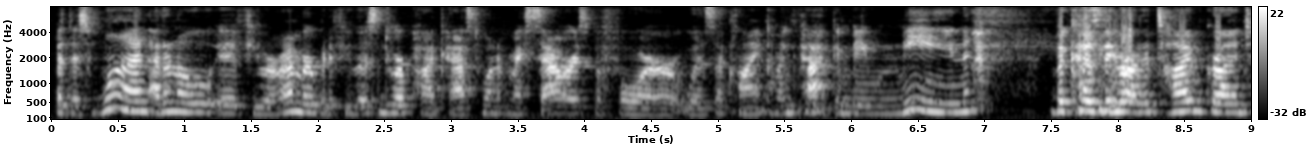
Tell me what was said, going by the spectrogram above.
But this one, I don't know if you remember, but if you listen to our podcast, one of my sours before was a client coming back and being mean because they were on a time crunch.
